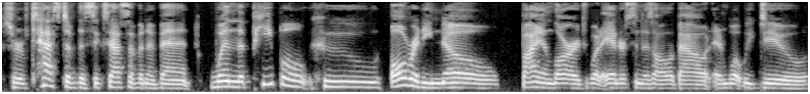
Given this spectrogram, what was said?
sort of test of the success of an event when the people who already know by and large what Anderson is all about and what we do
